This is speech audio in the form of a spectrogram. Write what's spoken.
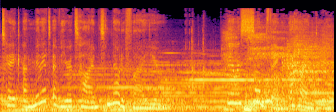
To take a minute of your time to notify you. There is something behind you.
